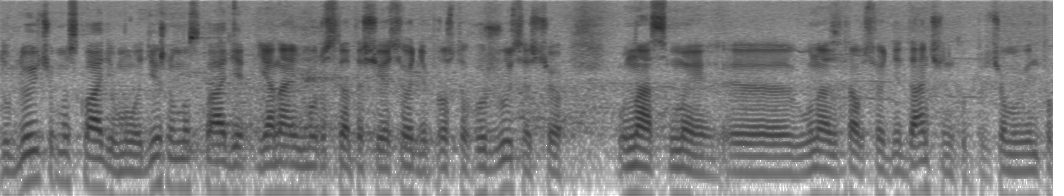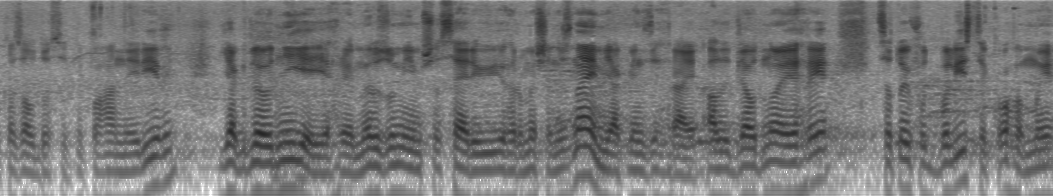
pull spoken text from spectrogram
дублюючому складі, в молодіжному складі. Я навіть можу сказати, що я сьогодні просто горжуся, що у нас ми е, у нас грав сьогодні Данченко, причому він показав досить непоганий рівень. Як для однієї гри. Ми розуміємо, що серію ігор ми ще не знаємо, як він зіграє, але для одної гри це той футболіст, якого ми,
